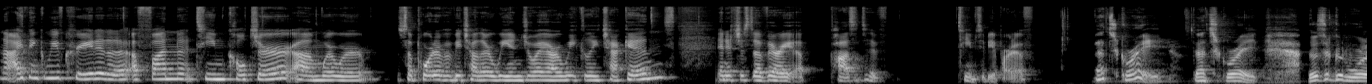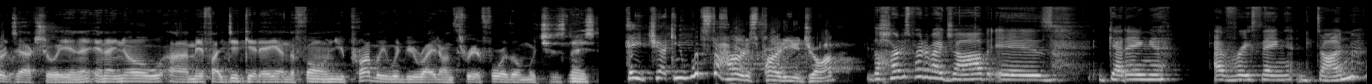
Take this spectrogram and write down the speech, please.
I think we've created a, a fun team culture um, where we're supportive of each other. We enjoy our weekly check ins, and it's just a very uh, positive team to be a part of. That's great. That's great. Those are good words, actually. And, and I know um, if I did get A on the phone, you probably would be right on three or four of them, which is nice. Hey, Jackie, what's the hardest part of your job? The hardest part of my job is getting everything done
